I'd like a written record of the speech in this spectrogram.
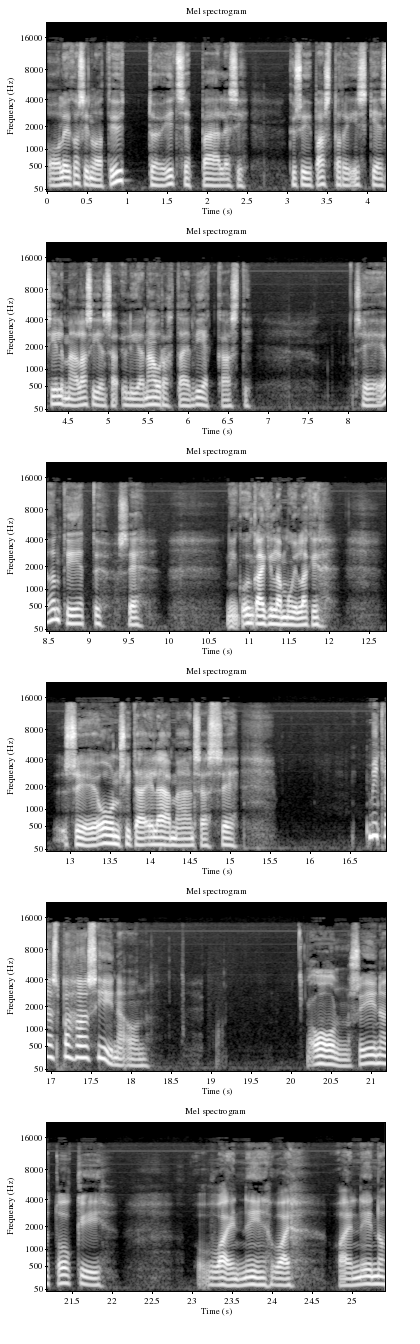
Oliko sinulla tyttö itse päällesi? kysyi pastori iskien silmää lasiensa yli ja naurahtaen viekkaasti. Se on tietty, se, niin kuin kaikilla muillakin. Se on sitä elämäänsä se. Mitäs pahaa siinä on? On siinä toki. Vain niin, vai, vain niin, no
